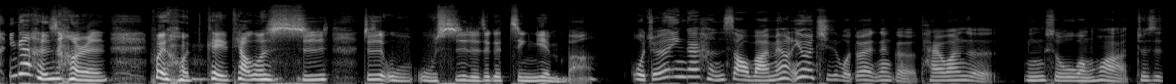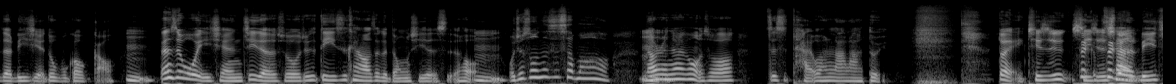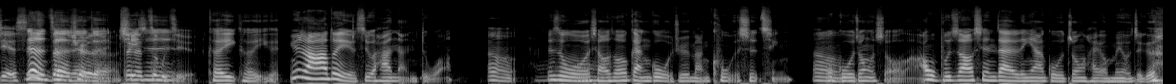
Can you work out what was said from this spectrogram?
应该很少人会有可以跳过诗，就是舞舞狮的这个经验吧？我觉得应该很少吧，没有，因为其实我对那个台湾的民俗文化就是的理解度不够高。嗯，但是我以前记得说，就是第一次看到这个东西的时候，嗯，我就说那是什么，然后人家跟我说这是台湾啦啦队。对，其实其实这个理解是正确的，这个注解可以可以可以，因为拉拉队也是有它的难度啊。嗯。就是我小时候干过，我觉得蛮酷的事情。嗯，我国中的时候啦，啊，我不知道现在的林雅国中还有没有这个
